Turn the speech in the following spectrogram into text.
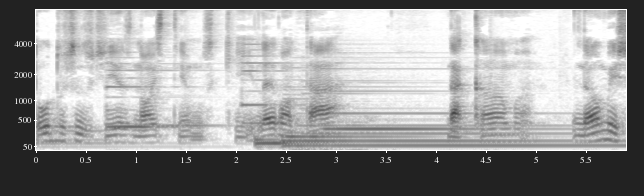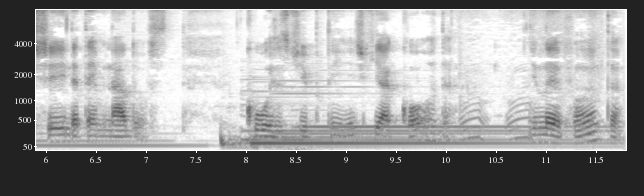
Todos os dias nós temos que levantar da cama, não mexer em determinadas coisas, tipo, tem gente que acorda e levanta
